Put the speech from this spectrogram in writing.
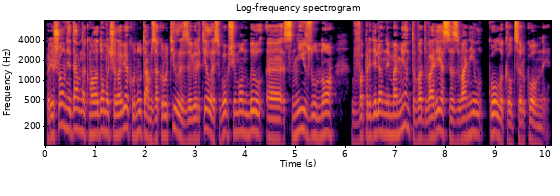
пришел недавно к молодому человеку, ну там закрутилось, завертелось. В общем, он был э, снизу, но в определенный момент во дворе созвонил колокол церковный.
